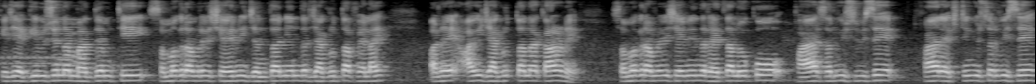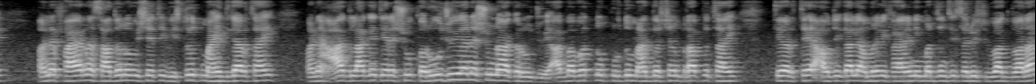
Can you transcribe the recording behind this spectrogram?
કે જે એક્ઝિબિશનના માધ્યમથી સમગ્ર અમરેલી શહેરની જનતાની અંદર જાગૃતતા ફેલાય અને આવી જાગૃતતાના કારણે સમગ્ર અમરેલી શહેરની અંદર રહેતા લોકો ફાયર સર્વિસ વિશે ફાયર એક્સટિંગ્યુશર વિશે અને ફાયરના સાધનો વિશેથી વિસ્તૃત માહિતગાર થાય અને આગ લાગે ત્યારે શું કરવું જોઈએ અને શું ના કરવું જોઈએ. આ બાબતનું પૂરતું માર્ગદર્શન પ્રાપ્ત થાય તે અર્થે આવતીકાલે Amreli fire and emergency service વિભાગ દ્વારા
